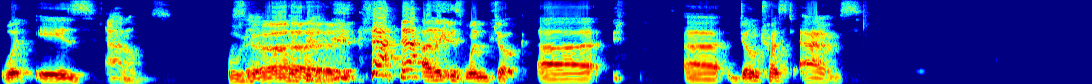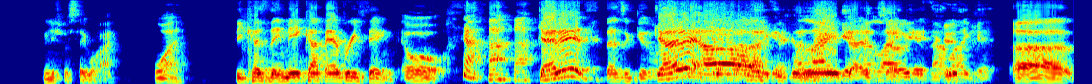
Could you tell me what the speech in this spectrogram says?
What is? Atoms. I like this one joke. Uh, uh, don't trust atoms. And you're supposed to say why? Why? Because they make up everything. Oh. Get it? That's a good one. Get it? I like Oh, it. it's I a like great it. I like it. I like it. Uh,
